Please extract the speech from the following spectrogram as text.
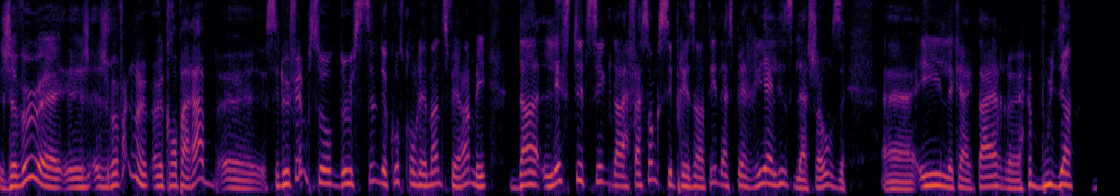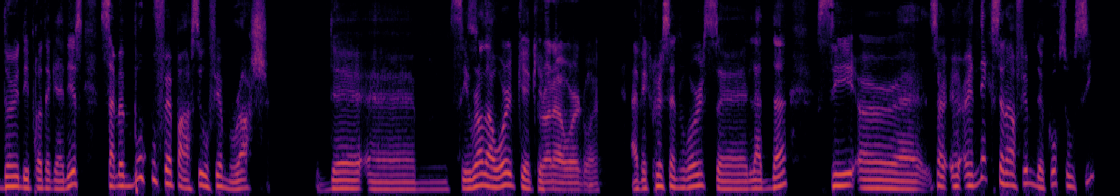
Je veux, euh, je, veux faire un, comparable. Euh, c'est deux films sur deux styles de course complètement différents, mais dans l'esthétique, dans la façon que c'est présenté, l'aspect réaliste de la chose euh, et le caractère bouillant d'un des protagonistes, ça m'a beaucoup fait penser au film Rush de c'est Ron Howard qui, qui Ron Howard, ouais avec Chris Hemsworth euh, là-dedans. C'est un, euh, un, un, excellent film de course aussi.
